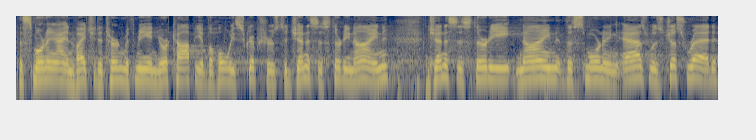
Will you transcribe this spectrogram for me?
This morning, I invite you to turn with me in your copy of the Holy Scriptures to Genesis 39. Genesis 39 this morning, as was just read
